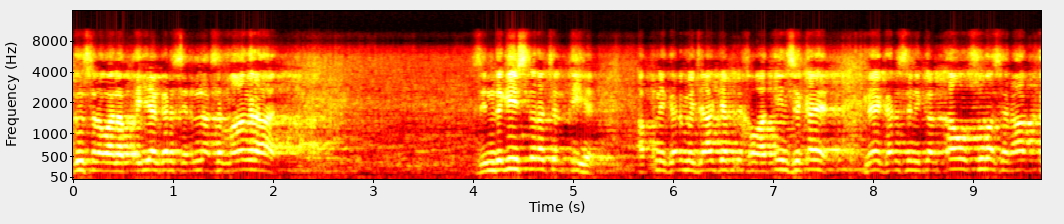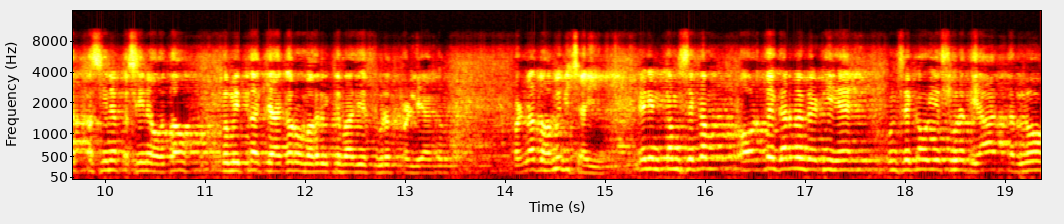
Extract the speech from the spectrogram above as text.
دوسرا والا پہیا گھر سے اللہ سے مانگ رہا ہے۔ زندگی اس طرح چلتی ہے، اپنے گھر میں جا کے اپنے خواتین سے کہے، میں گھر سے نکلتا ہوں، صبح سے رات تک پسینے پسینے ہوتا ہوں، تم اتنا کیا کرو، مغرب کے بعد یہ صورت پڑھ لیا کرو۔ پڑھنا تو ہمیں بھی چاہیے۔ لیکن کم سے کم عورتیں گھر میں بیٹھی ہیں، ان سے کہو یہ صورت یاد کر لو،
